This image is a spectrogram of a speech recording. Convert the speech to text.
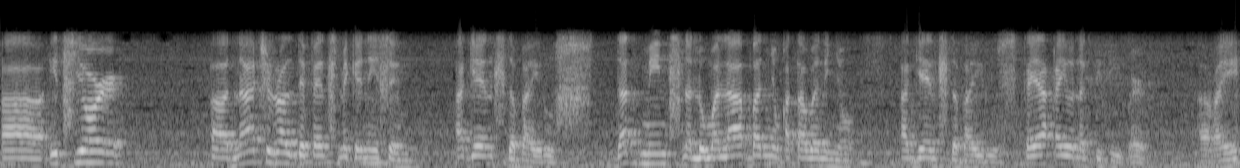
uh, it's your uh, natural defense mechanism against the virus. That means na lumalaban yung katawan ninyo against the virus. Kaya kayo nagpi-fever. Okay?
